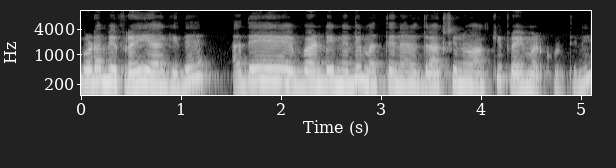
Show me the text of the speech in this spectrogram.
ಗೋಡಂಬಿ ಫ್ರೈ ಆಗಿದೆ. ಅದೇ ಬಾಂಡಿನಲ್ಲಿ ಮತ್ತೆ ನಾನು ದ್ರಾಕ್ಷಿನೂ ಹಾಕಿ ಫ್ರೈ ಮಾಡ್ಕೊಡ್ತೀನಿ.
